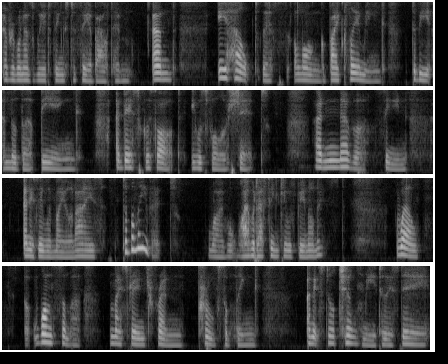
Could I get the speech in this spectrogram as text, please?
everyone has weird things to say about him, and he helped this along by claiming to be another being. I basically thought he was full of shit. I'd never seen anything with my own eyes to believe it. Why, why would I think he was being honest? Well, one summer, my strange friend proved something, and it still chills me to this day.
